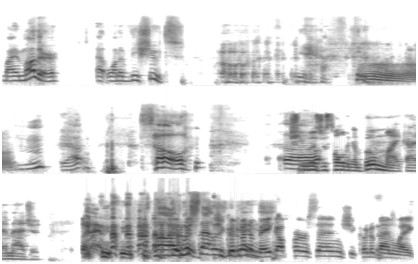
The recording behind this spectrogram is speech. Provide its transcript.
my mother at one of these shoots. Oh. Yeah. Hmm. hmm Yeah. So uh, She was just holding a boom mic, I imagine. I wish that was She the could have been a makeup person. She could have been like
